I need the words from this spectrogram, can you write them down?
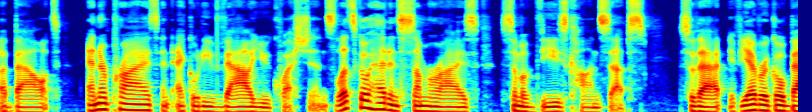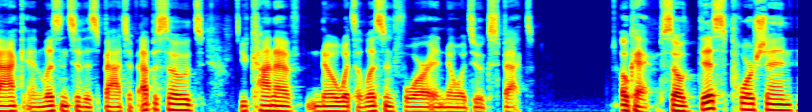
about enterprise and equity value questions. Let's go ahead and summarize some of these concepts so that if you ever go back and listen to this batch of episodes, you kind of know what to listen for and know what to expect. Okay, so this portion,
